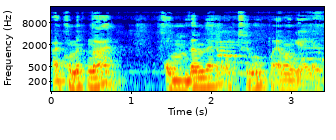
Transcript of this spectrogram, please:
er kommet nær. Omvend dere og tro på evangeliet.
